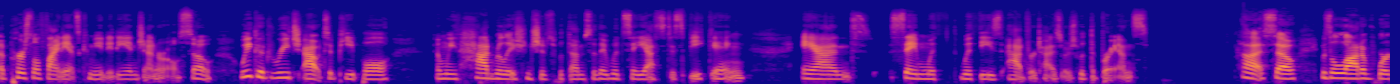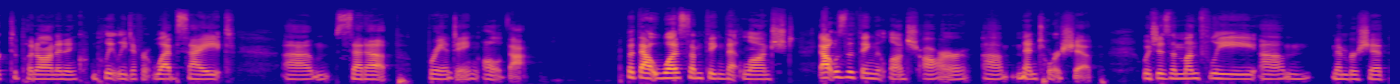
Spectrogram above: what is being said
a personal finance community in general. So we could reach out to people and we've had relationships with them so they would say yes to speaking. And same with with these advertisers with the brands. Uh, so it was a lot of work to put on an, a completely different website um, set up branding all of that. But that was something that launched that was the thing that launched our um, mentorship, which is a monthly um, membership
